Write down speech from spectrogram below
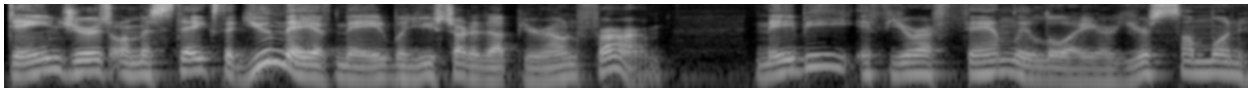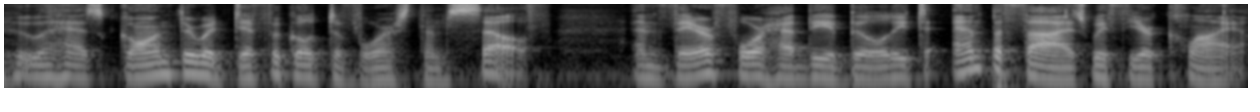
dangers or mistakes that you may have made when you started up your own firm. Maybe if you're a family lawyer, you're someone who has gone through a difficult divorce themselves and therefore have the ability to empathize with your client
